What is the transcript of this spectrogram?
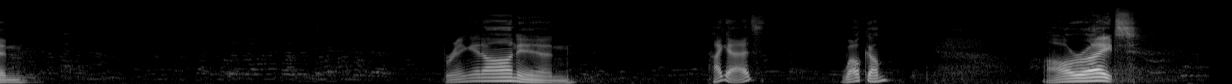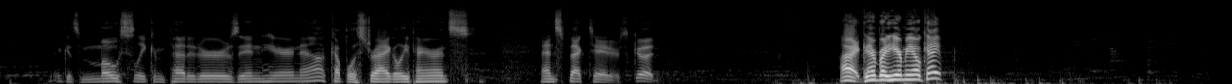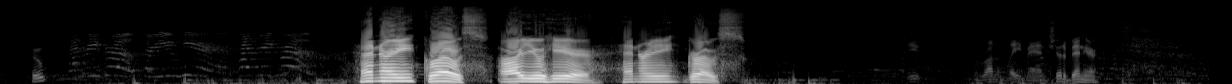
in. Bring it on in. Hi, guys. Welcome. All right. I think it's mostly competitors in here now, a couple of straggly parents and spectators. Good. All right, can everybody hear me okay? Henry Gross, are you here? Henry Gross. Jeez, we're running late, man. Should have been here.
